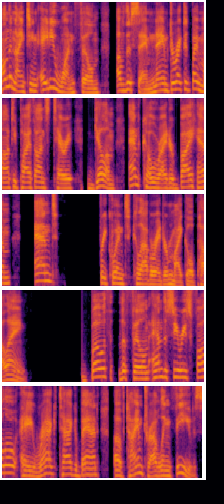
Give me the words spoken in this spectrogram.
on the 1981 film of the same name, directed by Monty Python's Terry Gilliam and co writer by him and frequent collaborator Michael Palin. Both the film and the series follow a ragtag band of time traveling thieves,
